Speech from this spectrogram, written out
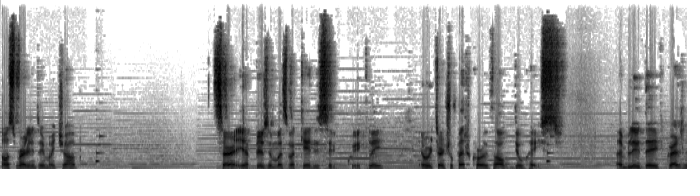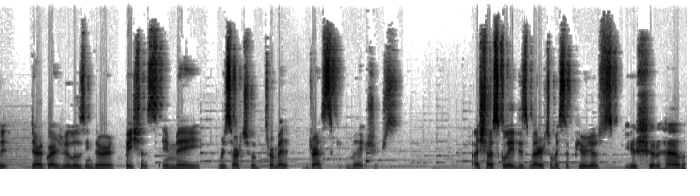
I was merely doing my job. Sir, it appears we must vacate this city quickly and return to Petrichor without due haste. I believe they gradually they are gradually losing their patience and may resort to drastic measures. I shall escalate this matter to my superiors. You should have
